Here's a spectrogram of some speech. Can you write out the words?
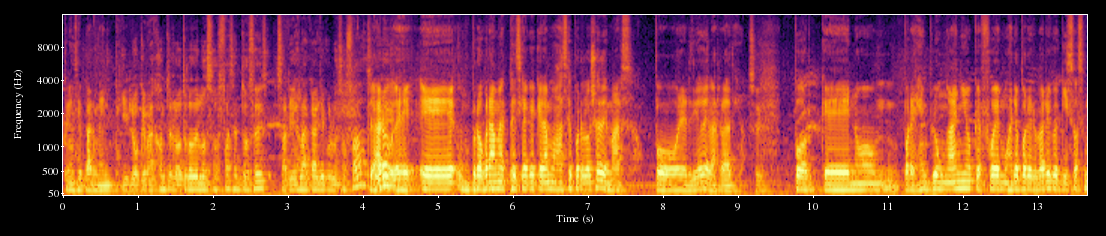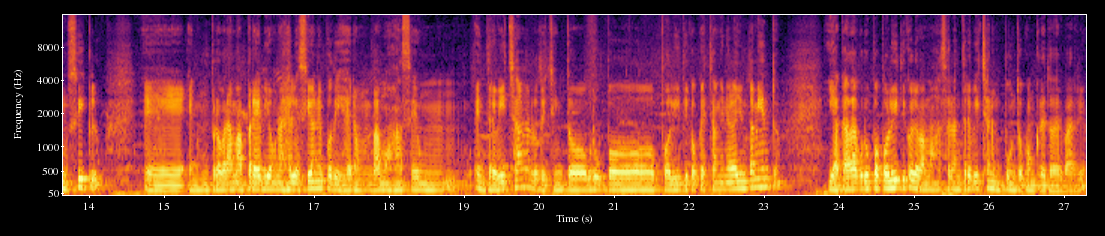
principalmente. Y lo que más contra lo otro de los sofás, entonces, ¿salís a la calle con los sofás? Claro, eh, eh, un programa especial que queramos hacer por el 8 de marzo, por el Día de la Radio. Sí. Porque, no, por ejemplo, un año que fue Mujeres por el Barrio que quiso hacer un ciclo, eh, en un programa previo a unas elecciones, pues dijeron, vamos a hacer un, entrevistas a los distintos grupos políticos que están en el ayuntamiento y a cada grupo político le vamos a hacer la entrevista en un punto concreto del barrio.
